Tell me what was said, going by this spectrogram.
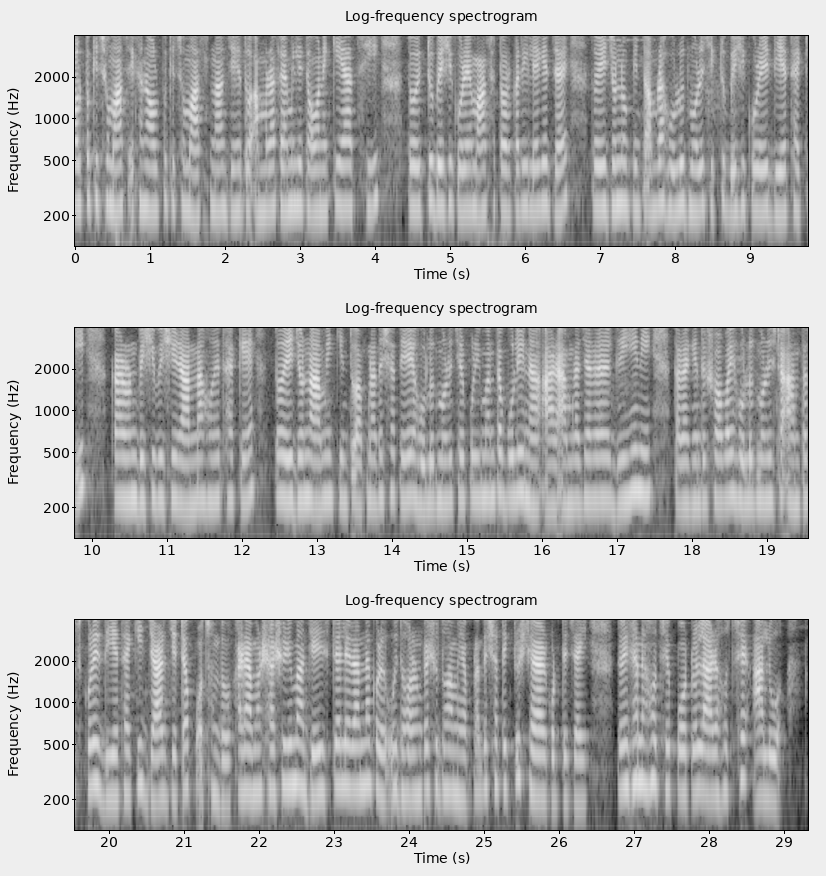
অল্প কিছু মাছ, এখানে অল্প কিছু মাছ না, যেহেতু আমরা ফ্যামিলিতে অনেকেই আছি, তো একটু বেশি করে মাছ তরকারি লেগে যায়। তো এই জন্য কিন্তু আমরা হলুদ মরিচ একটু বেশি করে দিয়ে থাকি, কারণ বেশি বেশি রান্না হয়ে থাকে। তো এই জন্য আমি কিন্তু আপনাদের সাথে হলুদ মরিচের পরিমাণটা বলি না, আর আমরা যারা গৃহিণী, তারা কিন্তু সবাই হলুদ মরিচটা আন্দাজ করে দিয়ে থাকি যার যেটা পছন্দ। আর আমার শাশুড়ি মা যে স্টাইলে রান্না করে, ওই ধরনটা শুধু আমি আপনাদের সাথে একটু শেয়ার করতে চাই। তো এখানে হচ্ছে পটল আর হচ্ছে আলু।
